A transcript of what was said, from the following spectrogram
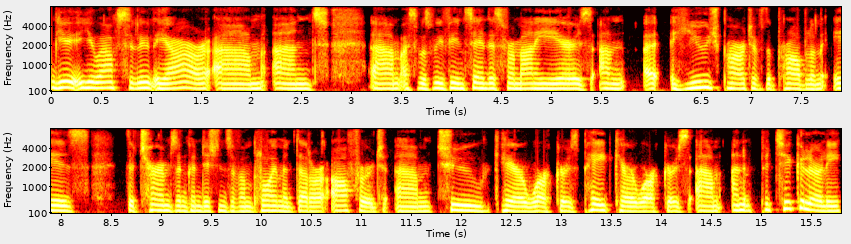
you you absolutely are, um, and um, I suppose we've been saying this for many years, and a, a huge part of the problem is the terms and conditions of employment that are offered um, to care workers, paid care workers, um, and particularly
